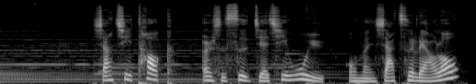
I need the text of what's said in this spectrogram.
香气 Talk 二十四节气物语，我们下次聊喽。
